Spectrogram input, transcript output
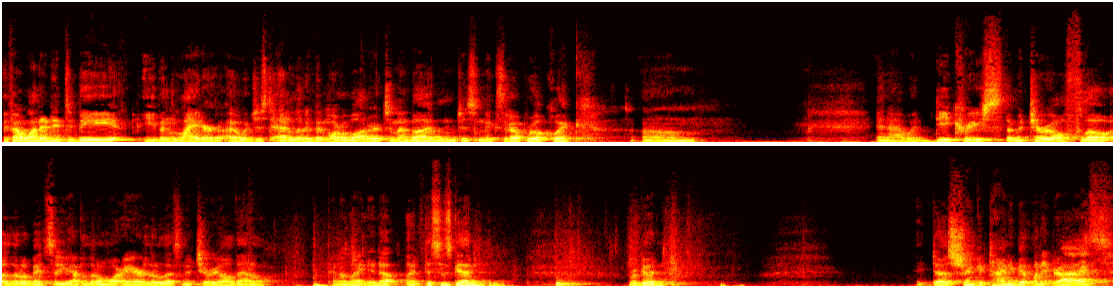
If I wanted it to be even lighter, I would just add a little bit more water to my mud and just mix it up real quick. Um, and I would decrease the material flow a little bit so you have a little more air, a little less material. That'll kind of lighten it up, but this is good. We're good. It does shrink a tiny bit when it dries,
